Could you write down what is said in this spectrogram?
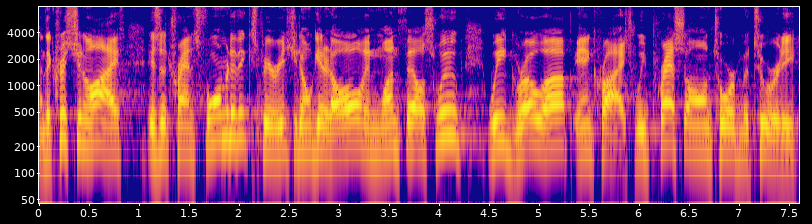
And the Christian life is a transformative experience. You don't get it all in one fell swoop. We grow up in Christ. We press on toward maturity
